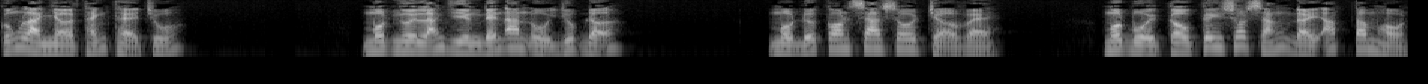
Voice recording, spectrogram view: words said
cũng là nhờ thánh thể Chúa. Một người láng giềng đến an ủi giúp đỡ. Một đứa con xa xôi trở về. Một buổi cầu kinh sốt sắng đầy áp tâm hồn.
